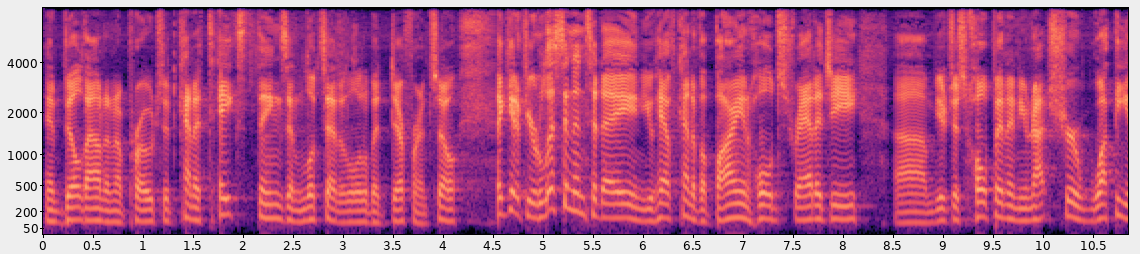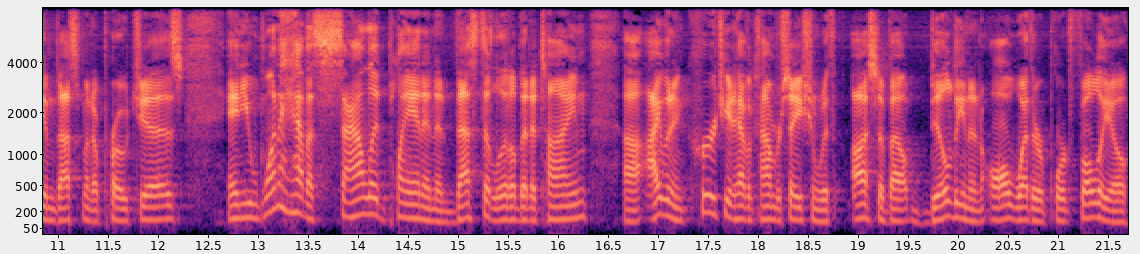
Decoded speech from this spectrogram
and build out an approach that kind of takes things and looks at it a little bit different. So again, if you're listening today and you have kind of a buy and hold strategy. Um, you're just hoping and you're not sure what the investment approach is. And you want to have a solid plan and invest a little bit of time. Uh, I would encourage you to have a conversation with us about building an all weather portfolio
